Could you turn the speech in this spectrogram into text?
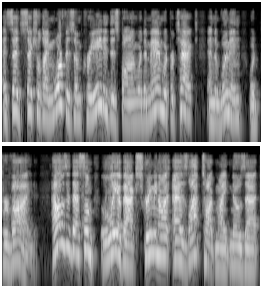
and said sexual dimorphism created this bond where the man would protect and the women would provide. How is it that some layback screaming on at his laptop mic knows that,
